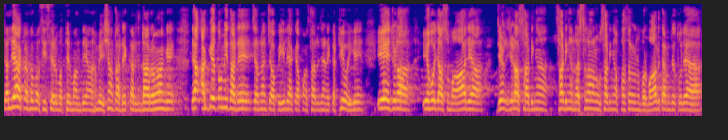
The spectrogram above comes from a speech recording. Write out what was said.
ਚੱਲਿਆ ਕਦਮ ਅਸੀਂ ਸਿਰ ਮੱਥੇ ਮੰਨਦੇ ਹਾਂ, ਹਮੇਸ਼ਾ ਤੁਹਾਡੇ ਕਰਜ਼ਦਾਰ ਰਵਾਂਗੇ ਤੇ ਅੱਗੇ ਤੋਂ ਵੀ ਤੁਹਾਡੇ ਚਰਨਾਂ 'ਚ ਅਪੀਲ ਹੈ ਕਿ ਆਪਾਂ ਸਾਰੇ ਜਣੇ ਇਕੱਠੇ ਹੋਈਏ। ਇਹ ਜਿਹੜਾ ਇਹੋ ਜਿਹਾ ਸਮਾਜ ਆ ਜਿਹੜਾ ਜਿਹੜਾ ਸਾਡੀਆਂ ਸਾਡੀਆਂ ਨਸਲਾਂ ਨੂੰ, ਸਾਡੀਆਂ ਫਸਲਾਂ ਨੂੰ ਬਰਬਾਦ ਕਰਨ ਦੇ ਤੁਲਿਆ ਆ,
